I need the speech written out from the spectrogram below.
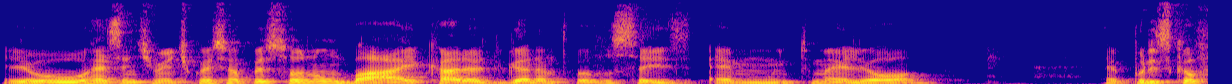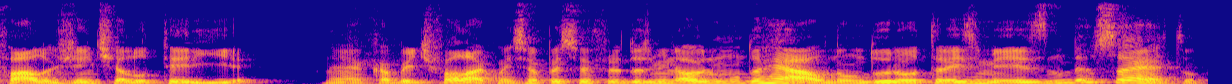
Eu recentemente conheci uma pessoa num bar e, cara, eu garanto para vocês, é muito melhor é por isso que eu falo, gente, é loteria. Né? Acabei de falar, conheci uma pessoa em 2009 no mundo real, não durou três meses, não deu certo.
